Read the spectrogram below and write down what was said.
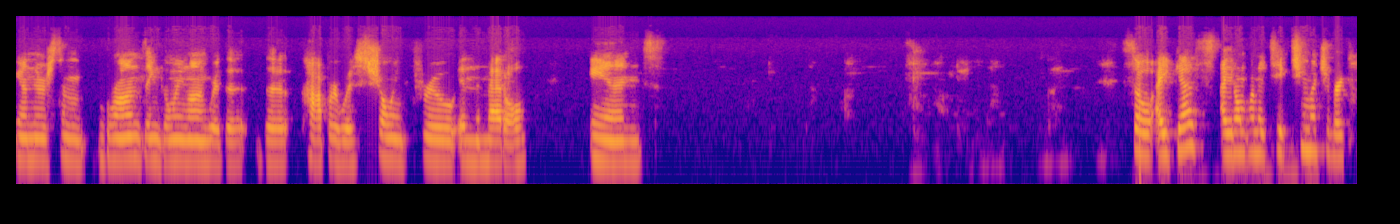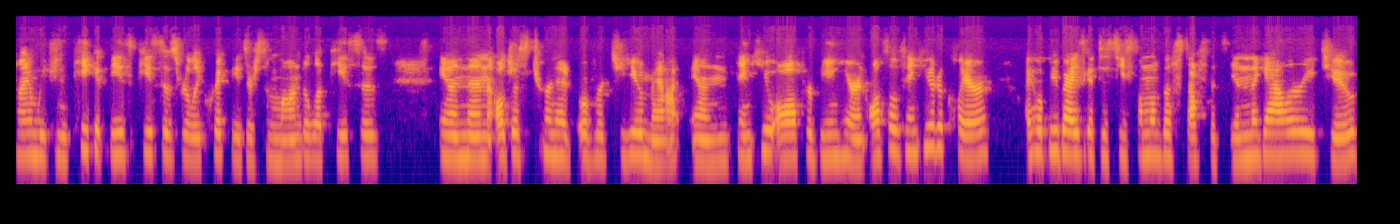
And there's some bronzing going on where the, the copper was showing through in the metal and so I guess I don't want to take too much of our time. We can peek at these pieces really quick. These are some mandala pieces. And then I'll just turn it over to you, Mat. And thank you all for being here. And also thank you to Claire. I hope you guys get to see some of the stuff that's in the gallery too,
